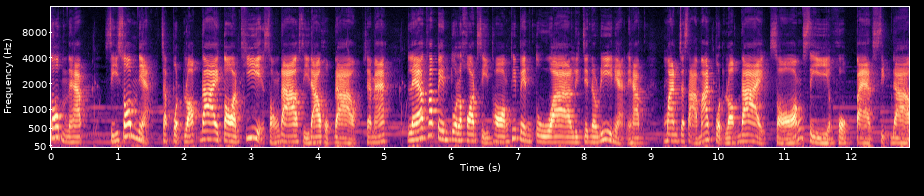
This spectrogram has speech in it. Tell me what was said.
ส้มนะครับ สีส้มเนี่ยจะปลดล็อกได้ตอนที่ 2 ดาว 4 ดาว 6 ดาวใช่ไหมแล้วถ้าเป็นตัวละครสีทองที่เป็นตัว Legendary เนี่ยนะครับมันจะสามารถปลดล็อกได้ 2 4 6 8 10 ดาว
